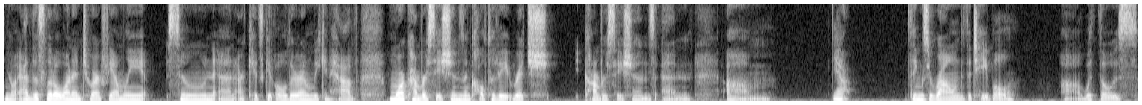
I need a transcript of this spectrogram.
you know add this little one into our family soon and our kids get older and we can have more conversations and cultivate rich conversations and um yeah things around the table uh, with those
